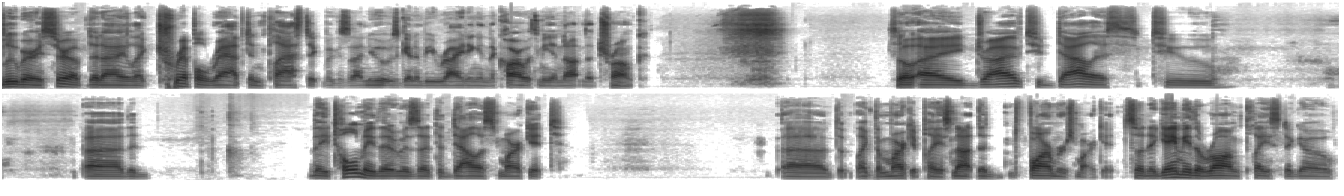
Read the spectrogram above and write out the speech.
blueberry syrup that I like triple wrapped in plastic because I knew it was going to be riding in the car with me and not in the trunk. So I drive to Dallas to uh, the. They told me that it was at the Dallas market, uh, the, like the marketplace, not the farmers market. So they gave me the wrong place to go.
